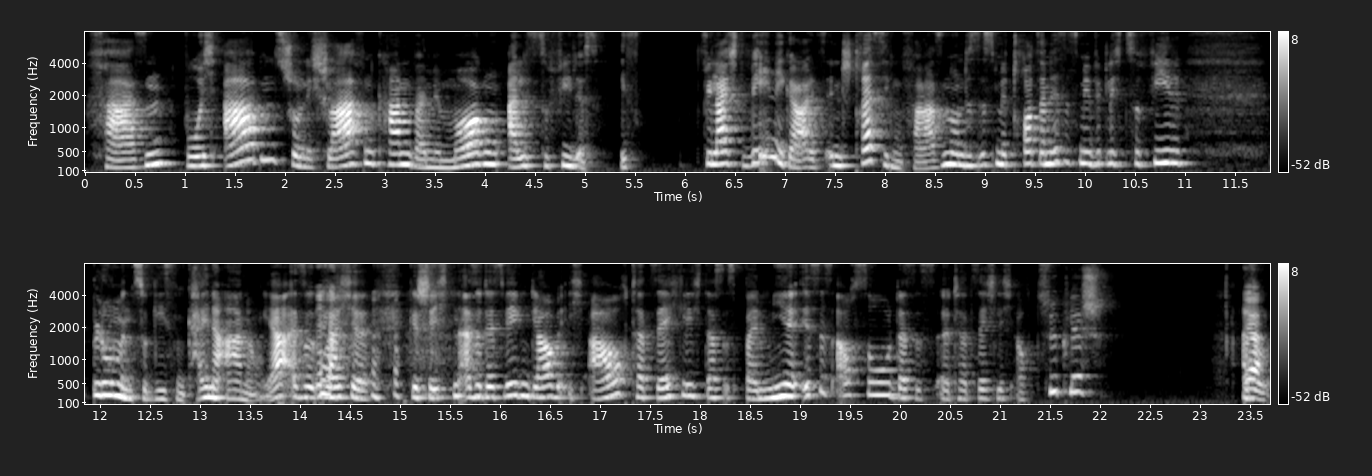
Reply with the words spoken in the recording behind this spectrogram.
Phasen, wo ich abends schon nicht schlafen kann, weil mir morgen alles zu viel ist. Ist vielleicht weniger als in stressigen Phasen und es ist mir trotzdem, ist es mir wirklich zu viel, Blumen zu gießen, keine Ahnung, ja, also solche ja. Geschichten. Also deswegen glaube ich auch tatsächlich, dass es bei mir ist es auch so, dass es äh, tatsächlich auch zyklisch, also ja.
